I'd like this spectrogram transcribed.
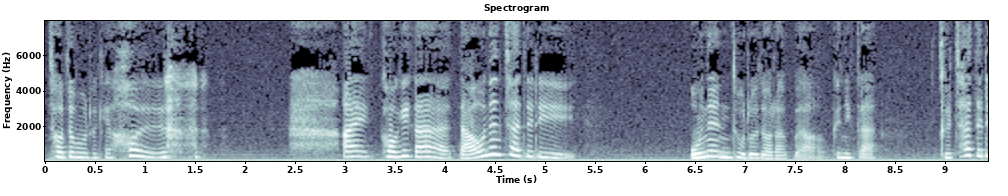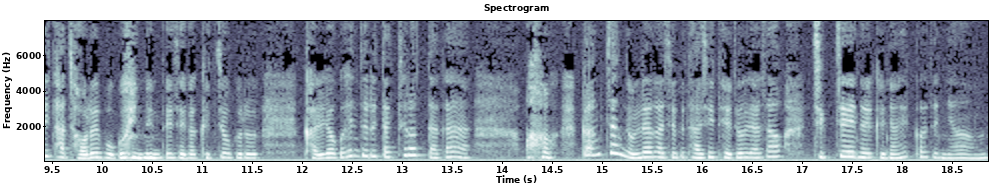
저도 모르게 헐. 아니, 거기가 나오는 차들이 오는 도로더라고요. 그니까 그 차들이 다 저를 보고 있는데 제가 그쪽으로 가려고 핸들을 딱 틀었다가 어, 깜짝 놀라가지고 다시 되돌려서 직진을 그냥 했거든요.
